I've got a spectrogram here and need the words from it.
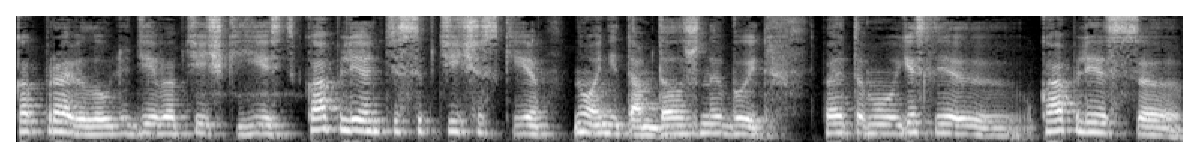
как правило, у людей в аптечке есть капли антисептические, ну, они там должны быть. Поэтому если капли с,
